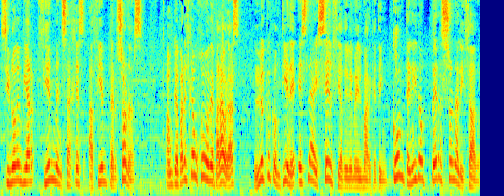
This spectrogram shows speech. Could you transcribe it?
sino de enviar 100 mensajes a 100 personas. Aunque parezca un juego de palabras, lo que contiene es la esencia del email marketing, contenido personalizado.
